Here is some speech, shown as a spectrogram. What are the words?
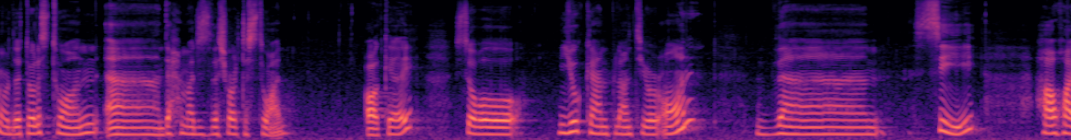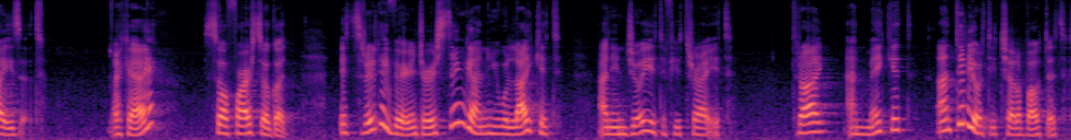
or the tallest one and Ahmed is the shortest one. Okay, so you can plant your own, then see how high is it. Okay, so far so good. It's really very interesting and you will like it and enjoy it if you try it. Try and make it and tell your teacher about it.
